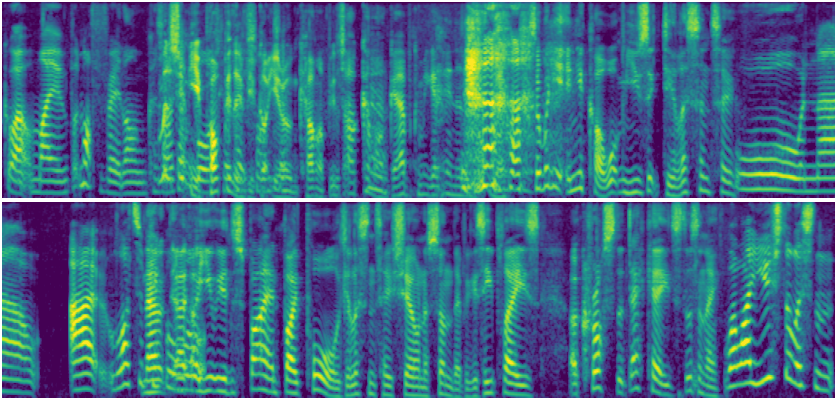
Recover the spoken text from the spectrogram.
go out on my own, but not for very long because Well, I get assuming you're popular if you've got your own car. People say, "Oh, come on, Gab, can we get in?" And, you know. So when you're in your car, what music do you listen to? Oh, now I lots of Now, people. Uh, are will- are you inspired by Paul? Do you listen to his show on a Sunday because he plays across the decades, doesn't he? Well, I used to listen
